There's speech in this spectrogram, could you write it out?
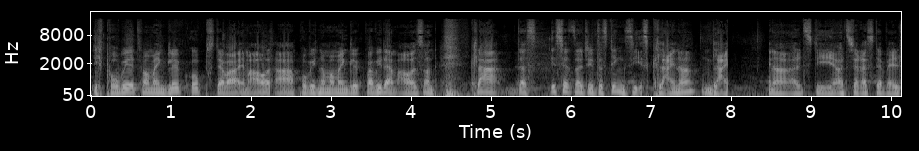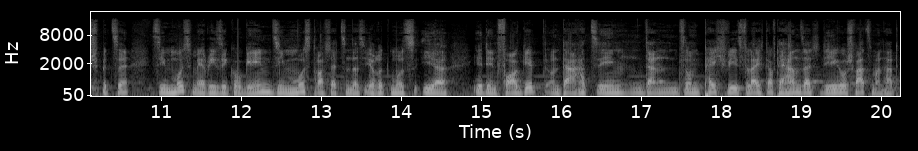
ich probiere jetzt mal mein Glück. Ups, der war im Aus. Ah, probiere ich nochmal mein Glück, war wieder im Aus. Und klar, das ist jetzt natürlich das Ding. Sie ist kleiner und kleiner als die, als der Rest der Weltspitze. Sie muss mehr Risiko gehen. Sie muss darauf setzen, dass ihr Rhythmus ihr, ihr den vorgibt. Und da hat sie dann so ein Pech, wie es vielleicht auf der Herrenseite Diego Schwarzmann hat,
